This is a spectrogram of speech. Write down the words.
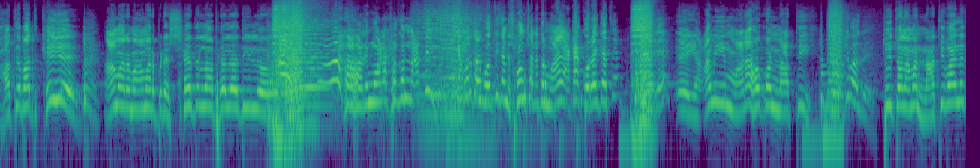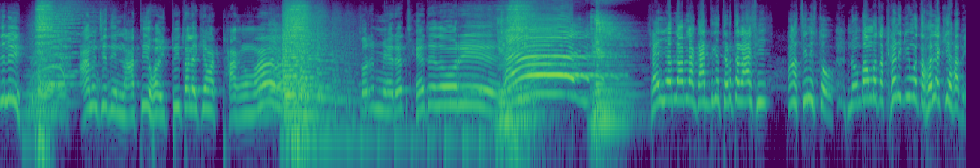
ভাতে ভাত খেয়ে আমার মা আমার পেটে সেদলা ফেলে দিল। আরে মরা খাগর নাতি কেমন করে বলতে জানে সংসারে তোর মা একা করে গেছে? এই আমি মারা হোক নাতি। কি বলবে? তুই তাহলে আমার নাতি বাইনে দিলি? আমি যদি নাতি হই তুই তাহলে কি আমার ঠাকমা? তোর মেরে থেঁতে দেবো রে! সেই জন্য আপনার গাছ দিকে তেড়ে তেড়ে আসিস আমার চিনিস তো নম্বর মতো খেণকি মতো হলে কি হবে?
